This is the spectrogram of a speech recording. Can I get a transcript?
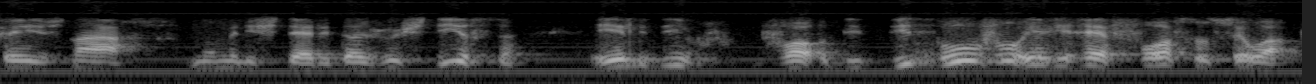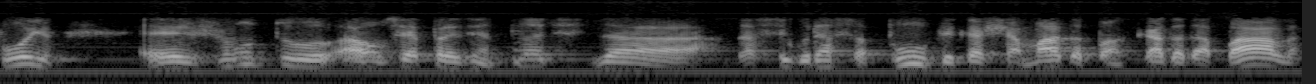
fez na, no Ministério da Justiça, ele de, de, novo ele reforça o seu apoio é, junto aos representantes da, da segurança pública, chamada bancada da bala,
